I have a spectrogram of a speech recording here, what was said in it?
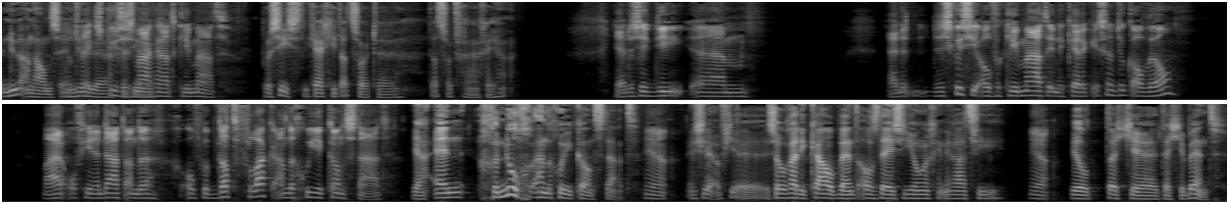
nu aan de hand is. En nu, excuses maken naar het klimaat. Precies, dan krijg je dat soort, dat soort vragen, ja. Ja, dus die, die ehm, ja, de, de discussie over klimaat in de kerk is er natuurlijk al wel. Maar of je inderdaad aan de, of op dat vlak aan de goede kant staat. Ja, en genoeg aan de goede kant staat. Ja, Als je, of je zo radicaal bent als deze jonge generatie ja. wil dat je, dat je bent.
